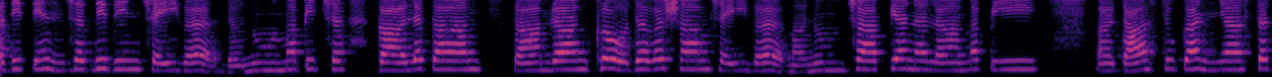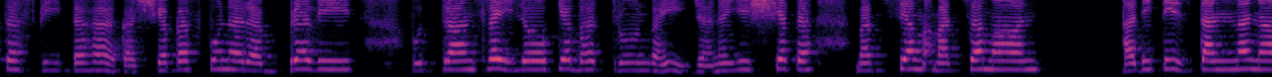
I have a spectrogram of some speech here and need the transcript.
अदितिं च दिदिं चैव धनुमपि च कालकाम् ताम्रां क्रोधवशां चैव मनुं चाप्यनलामपि। तास्तु कन्यास्ततः प्रीतः, कश्यपः पुनरब्रवीत्। पुत्रान् त्रैलोक्यभर्तॄन् वै जनयिष्यत मत्स्य मत्समान् अदितिस्तन्मना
